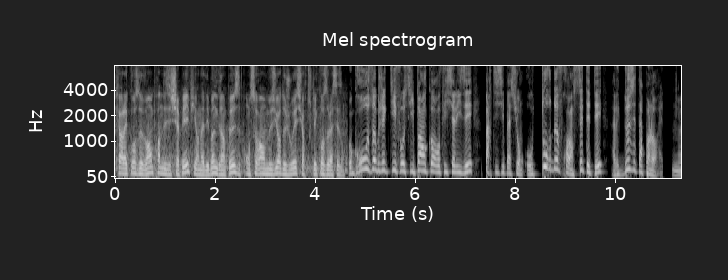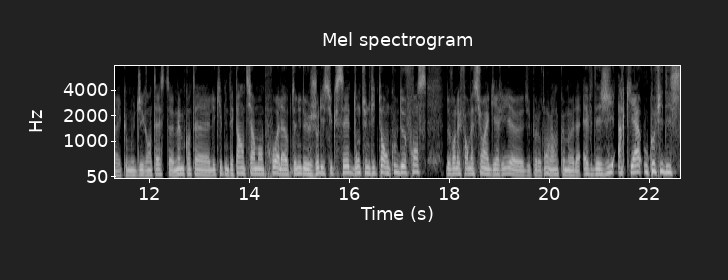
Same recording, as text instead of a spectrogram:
faire la course devant, prendre des échappées, et puis on a des bonnes grimpeuses. On sera en mesure de jouer sur toutes les courses de la saison. Gros objectif aussi, pas encore officialisé, participation au Tour de France cet été, avec deux étapes en Lorraine. Ouais, Komuji Grand Est, même quand euh, l'équipe n'était pas entièrement pro, elle a obtenu de jolis succès, dont une victoire en Coupe de France devant les formations aguerries euh, du peloton, hein, comme la FDJ, Arkea ou Cofidis.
